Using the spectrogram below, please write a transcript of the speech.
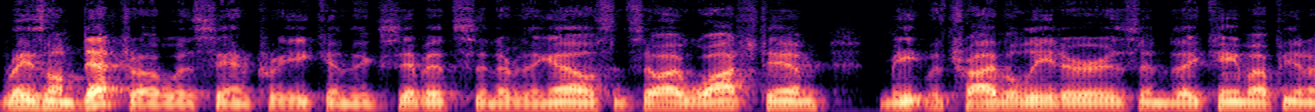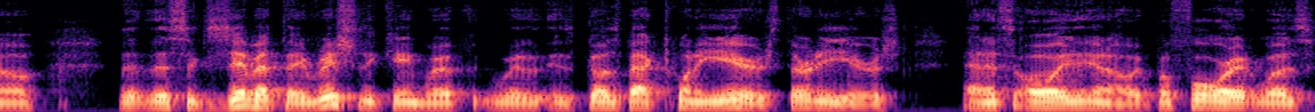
raison d'etre was Sand Creek and the exhibits and everything else, and so I watched him meet with tribal leaders, and they came up, you know th- this exhibit they originally came with with it goes back 20 years 30 years and it's always you know before it was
